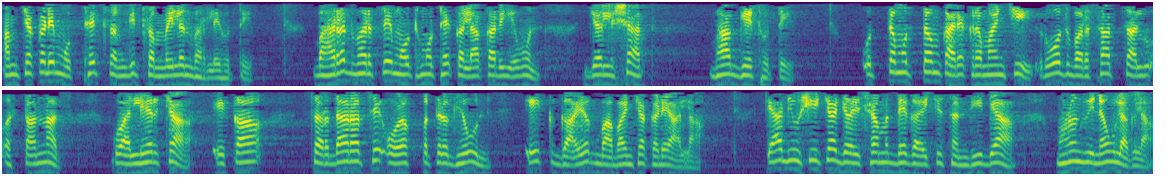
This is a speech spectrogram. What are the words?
आमच्याकडे मोठेच संगीत संमेलन भरले होते. भारतभरचे मोठमोठे कलाकार येऊन जलशात भाग घेत होते. उत्तम उत्तम कार्यक्रमांची रोज बरसात चालू असतानाच ग्वाल्हेरच्या एका सरदाराचे ओळखपत्र घेऊन एक गायक बाबांच्याकडे आला. त्या दिवशीच्या जलशामध्ये गायची संधी द्या म्हणून विनवू लागला.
